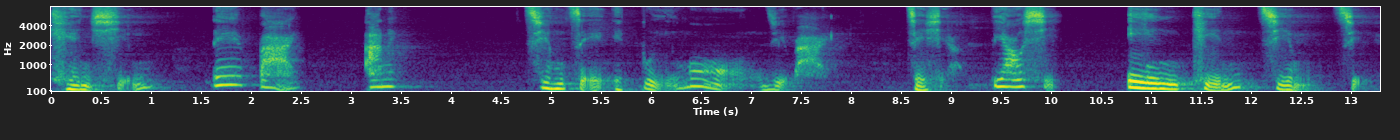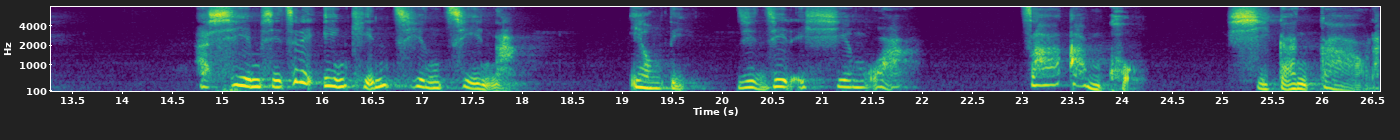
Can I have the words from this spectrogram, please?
虔诚礼拜安尼，整齐的队伍入来，这些表示殷勤精进。啊，是毋是这个殷勤精进啊？用的。日日的生活，早暗课时间到啦。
